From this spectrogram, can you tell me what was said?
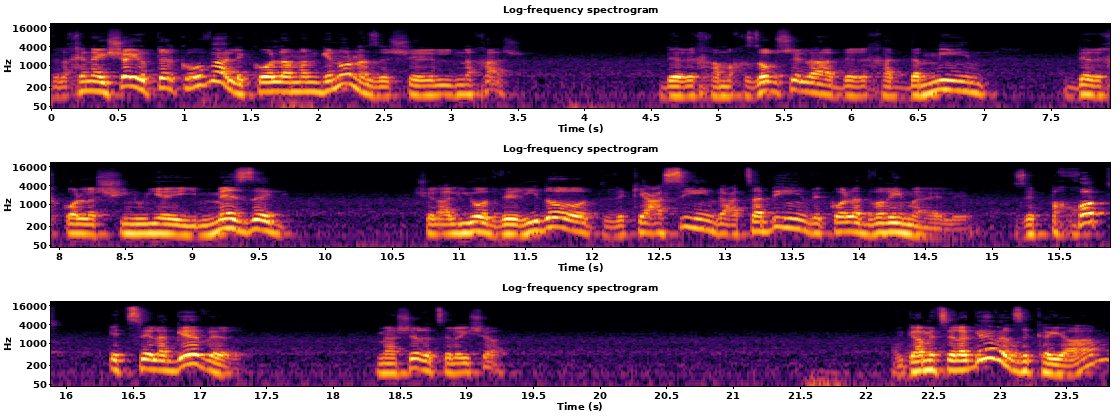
ולכן האישה יותר קרובה לכל המנגנון הזה של נחש. דרך המחזור שלה, דרך הדמים, דרך כל השינויי מזג של עליות וירידות וכעסים ועצבים וכל הדברים האלה. זה פחות אצל הגבר מאשר אצל האישה. וגם אצל הגבר זה קיים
